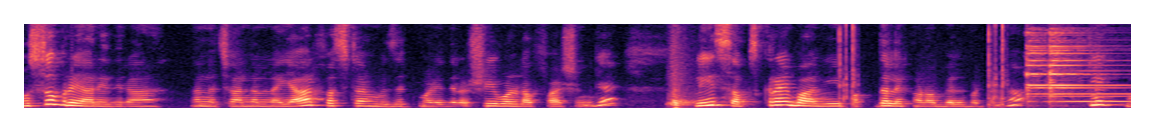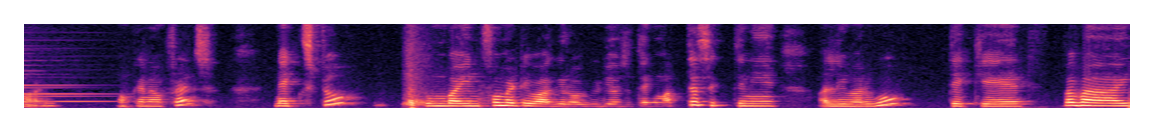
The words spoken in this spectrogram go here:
ಹೊಸಬ್ರು ಯಾರಿದ್ದೀರಾ? ನನ್ನ ಚಾನಲ್ನ ಯಾರು ಫಸ್ಟ್ ಟೈಮ್ ವಿಸಿಟ್ ಮಾಡಿದ್ದೀರಾ ಶ್ರೀ ವರ್ಲ್ಡ್ ಆಫ್ ಫ್ಯಾಷನ್ಗೆ ಪ್ಲೀಸ್ ಸಬ್ಸ್ಕ್ರೈಬ್ ಆಗಿ ಪಕ್ಕದಲ್ಲೇ ಕಾಣೋ ಬೆಲ್ ಬಟನ್ನ ಕ್ಲಿಕ್ ಮಾಡಿ. ಓಕೆನಾ ಫ್ರೆಂಡ್ಸ್ ನೆಕ್ಸ್ಟು ತುಂಬ ಇನ್ಫಾರ್ಮೇಟಿವ್ ಆಗಿರೋ ವಿಡಿಯೋ ಜೊತೆಗೆ ಮತ್ತೆ ಸಿಗ್ತೀನಿ ಅಲ್ಲಿವರೆಗೂ. ಟೇಕ್ ಕೇರ್ ಬಾಯ್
